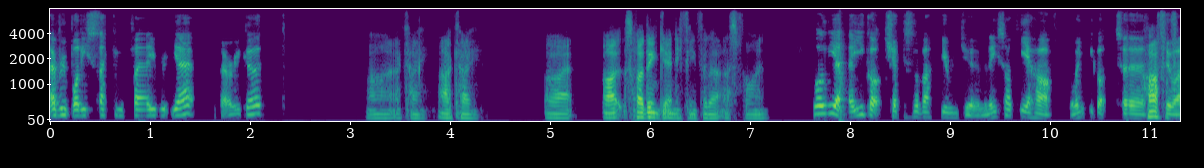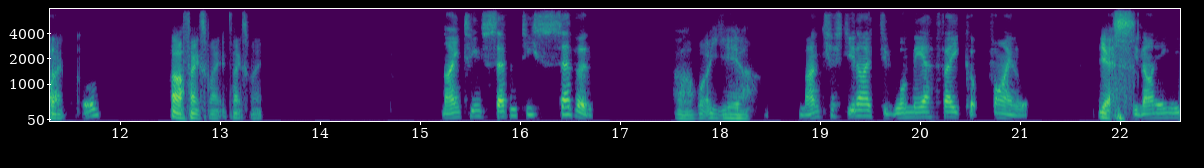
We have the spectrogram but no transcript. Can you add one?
everybody's second favourite yet. Very good. Right. Okay. Okay. All right. All right. So I didn't get anything for that. That's fine. Well, yeah, you got Czechoslovakia and Germany, so I'll give you half a point. You got uh, Half a two out point. Oh, thanks, mate. Thanks, mate. 1977. Oh, what a year! Manchester United won the FA Cup final, Yes, denying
